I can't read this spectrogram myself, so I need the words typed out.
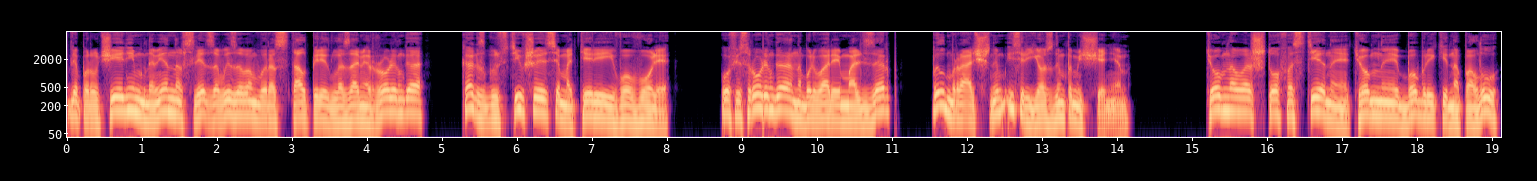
для поручений мгновенно вслед за вызовом вырастал перед глазами Роллинга, как сгустившаяся материя его воли. Офис Роллинга на бульваре Мальзерб был мрачным и серьезным помещением. Темного штофа стены, темные бобрики на полу,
